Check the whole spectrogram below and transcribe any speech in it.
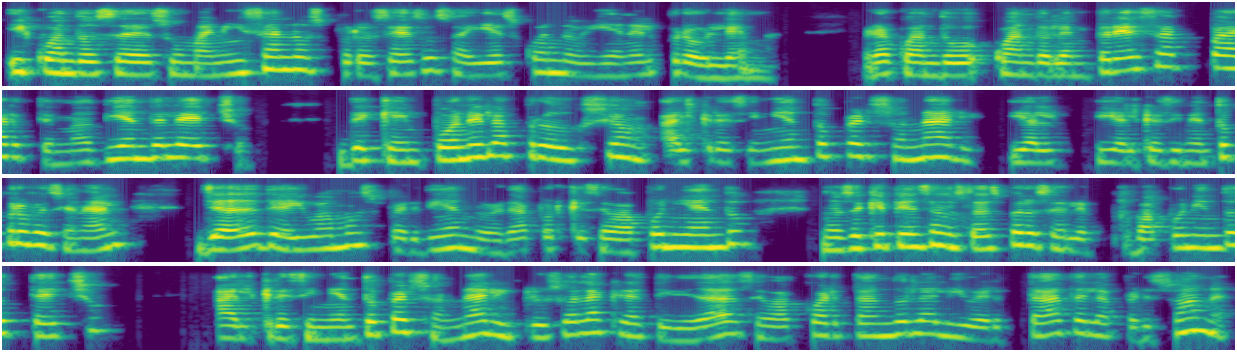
y cuando se deshumanizan los procesos, ahí es cuando viene el problema. Cuando, cuando la empresa parte más bien del hecho de que impone la producción al crecimiento personal y al, y al crecimiento profesional, ya desde ahí vamos perdiendo, ¿verdad? Porque se va poniendo, no sé qué piensan ustedes, pero se le va poniendo techo al crecimiento personal, incluso a la creatividad, se va coartando la libertad de la persona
